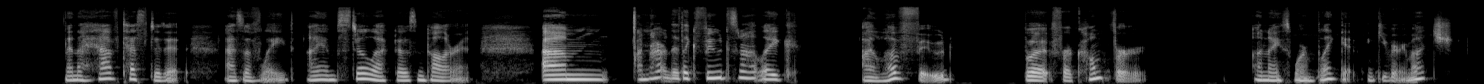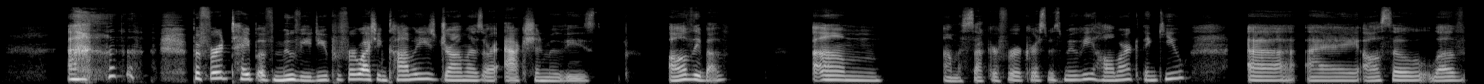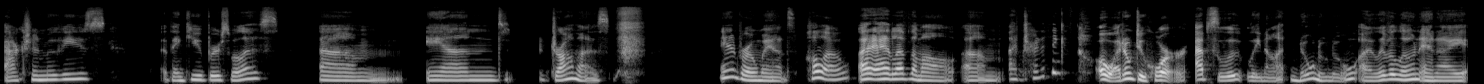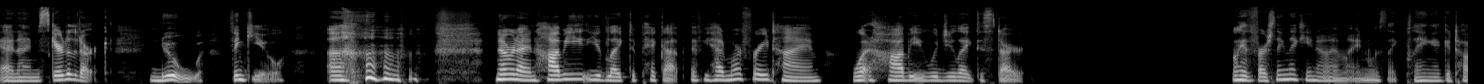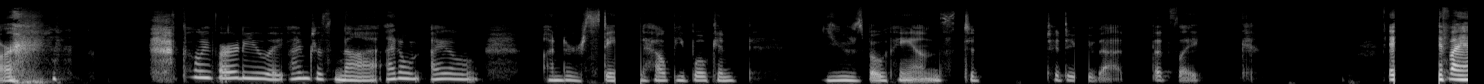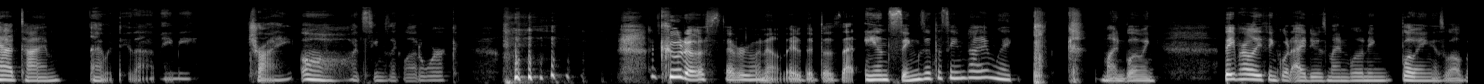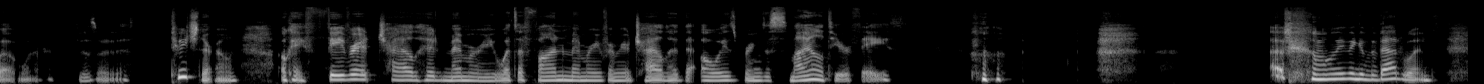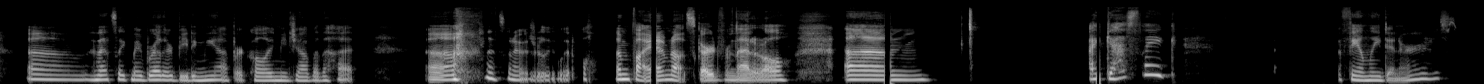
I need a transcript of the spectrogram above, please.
and I have tested it as of late. I am still lactose intolerant. Um, I'm not really like food's not like I love food, but for comfort, a nice warm blanket. Thank you very much. Preferred type of movie. Do you prefer watching comedies, dramas, or action movies? All of the above. Um, I'm a sucker for a Christmas movie. Hallmark, thank you. Uh, I also love action movies. Thank you, Bruce Willis. Um, and dramas and romance. Hello. I, I love them all. Um, I'm trying to think. Of, oh, I don't do horror. Absolutely not. No, no, no. I live alone and I and I'm scared of the dark. No, thank you. Uh, number nine, hobby you'd like to pick up. If you had more free time, what hobby would you like to start? Okay, the first thing that came to my mind was like playing a guitar. but we've already like I'm just not. I don't I don't understand how people can use both hands to to do that. That's like if, I had time, I would do that maybe. Try. Oh, it seems like a lot of work. Kudos to everyone out there that does that and sings at the same time. Like mind blowing. They probably think what I do is mind blowing blowing as well, but whatever. It is what it is. To each their own. Okay, favorite childhood memory. What's a fun memory from your childhood that always brings a smile to your face? I'm only thinking of the bad ones. Um, and that's like my brother beating me up or calling me Jabba the Hutt. Uh, that's when I was really little. I'm fine. I'm not scarred from that at all. Um, I guess like family dinners.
